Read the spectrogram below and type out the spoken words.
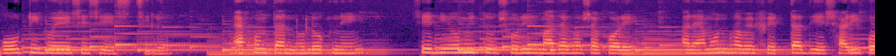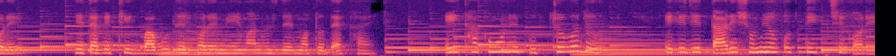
বউটি হয়ে এসেছে এসেছিল। এখন তার নোলক নেই, সে নিয়মিত শরীর মাজা ঘষা করে আর এমনভাবে ফেরতা দিয়ে শাড়ি পরে যে তাকে ঠিক বাবুদের ঘরে মেয়ে মানুষদের মতো দেখায়। এই ঠাকুমনের পুত্রবধূ একে যে তারই সমীহ করতে ইচ্ছে করে।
